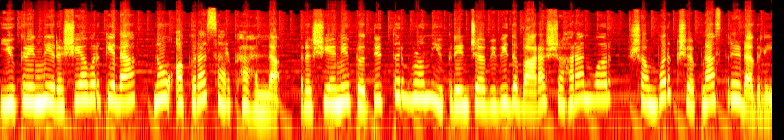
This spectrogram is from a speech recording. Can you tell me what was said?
युक्रेनने रशियावर केला नऊ अकरा सारखा हल्ला. रशियाने प्रत्युत्तर म्हणून युक्रेनच्या विविध बारा शहरांवर शंभर क्षेपणास्त्रे डागली.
